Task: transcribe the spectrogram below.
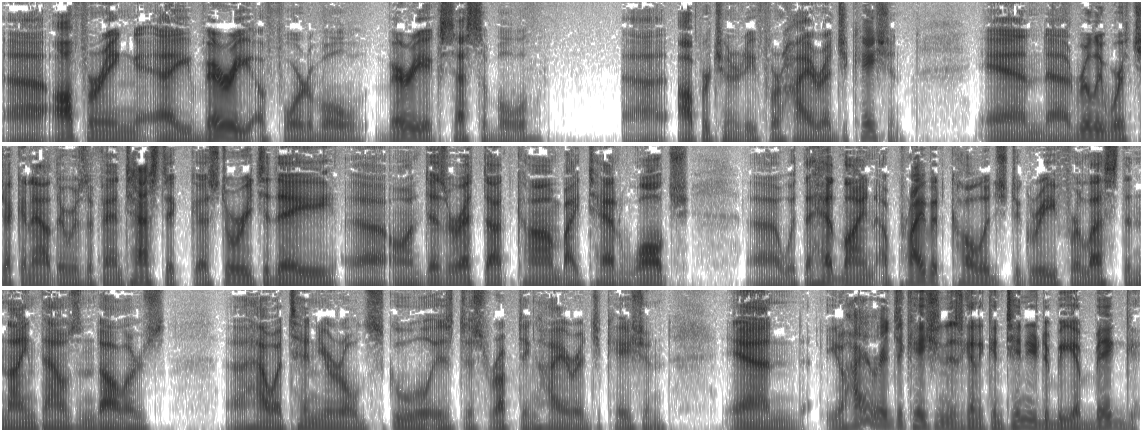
offering a very affordable, very accessible opportunity for higher education and uh, really worth checking out. There was a fantastic uh, story today uh, on Deseret.com by Tad Walch uh, with the headline A Private College Degree for Less Than $9,000 uh, How a 10 year old School is Disrupting Higher Education. And, you know, higher education is going to continue to be a big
